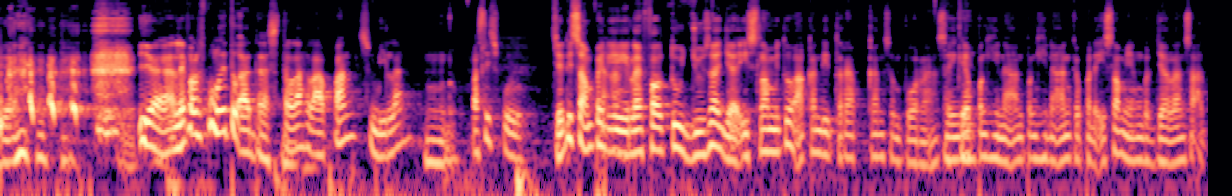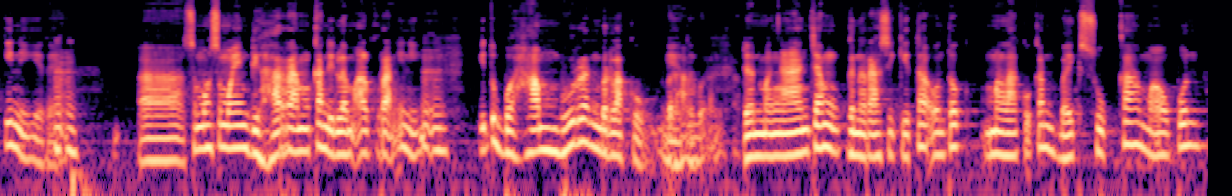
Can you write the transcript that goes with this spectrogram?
ya. Iya level 10 itu ada setelah 8, 9, Hmm. pasti 10. Jadi sampai di level 7 saja Islam itu akan diterapkan sempurna sehingga Oke. penghinaan-penghinaan kepada Islam yang berjalan saat ini gitu ya. Mm-mm. Eh, semua-semua yang diharamkan di dalam Al-Qur'an ini Mm-mm. itu berhamburan berlaku gitu. Berhamburan berlaku. dan mengancam generasi kita untuk melakukan baik suka maupun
